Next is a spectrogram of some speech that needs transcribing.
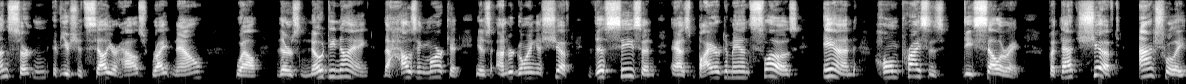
uncertain if you should sell your house right now? Well, there's no denying the housing market is undergoing a shift this season as buyer demand slows and home prices decelerate. But that shift actually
